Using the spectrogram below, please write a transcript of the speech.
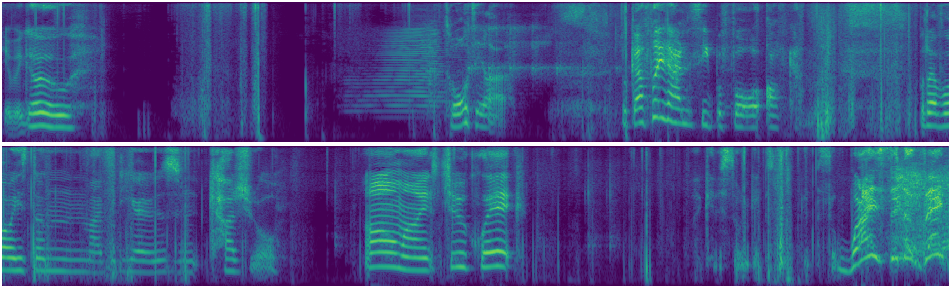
Here we go. Tortilla. Look, I've played hide and seek before off camera, but I've always done my videos in casual. Oh my, it's too quick. I get this done, get this done, get this done. Why is there no vent?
